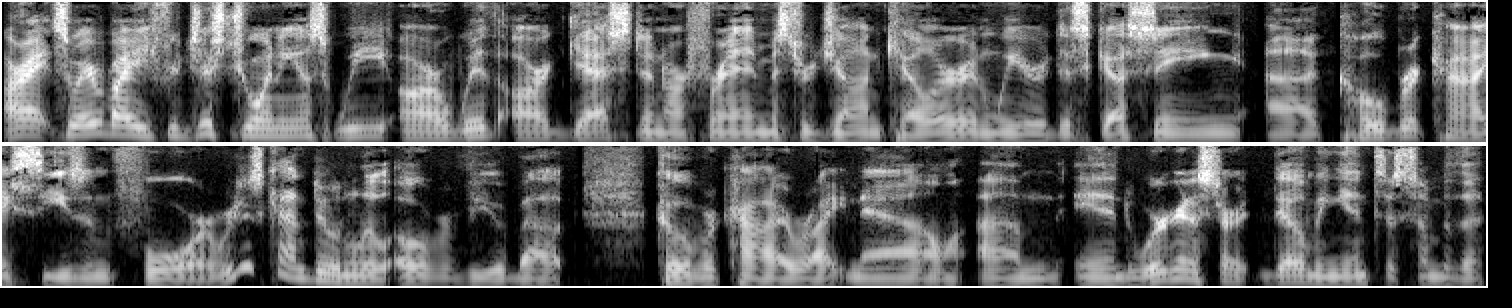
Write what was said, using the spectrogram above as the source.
all right. So, everybody, if you're just joining us, we are with our guest and our friend, Mr. John Keller, and we are discussing uh, Cobra Kai season four. We're just kind of doing a little overview about Cobra Kai right now, um, and we're going to start delving into some of the,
